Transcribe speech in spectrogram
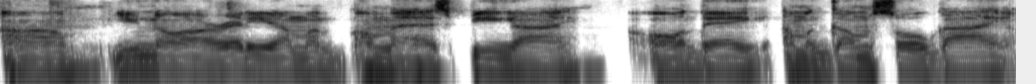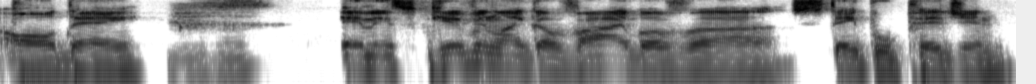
Um, you know already I'm a I'm a SB guy all day. I'm a gum sole guy all day. Mm-hmm. And it's given like a vibe of a staple pigeon,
